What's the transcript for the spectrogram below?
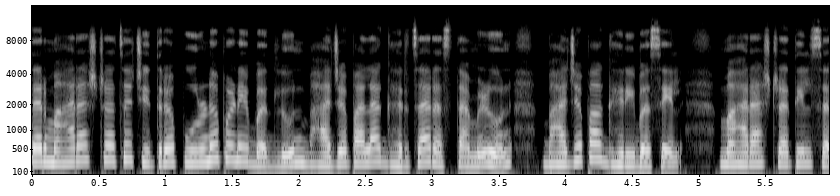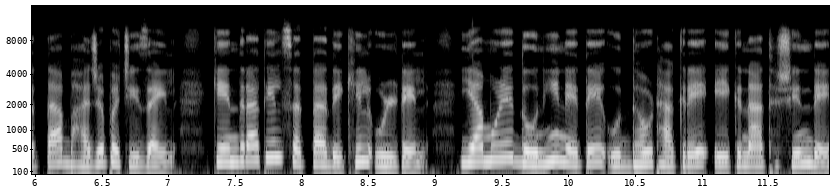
तर महाराष्ट्राचं चित्र पूर्णपणे बदलून भाजपाला घरचा रस्ता मिळून भाजपा घरी बसेल. महाराष्ट्रातील सत्ता भाजपची जाईल. केंद्रातील सत्ता देखील उलटेल. यामुळे दोन्ही नेते उद्धव ठाकरे एकनाथ शिंदे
